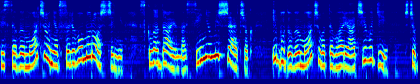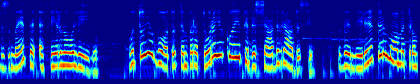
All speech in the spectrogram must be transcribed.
Після вимочування в сольовому розчині складаю насіння в мішечок і буду вимочувати в гарячій воді, щоб змити ефірну олію. Готую воду, температура якої 50 градусів. Вимірюю термометром.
